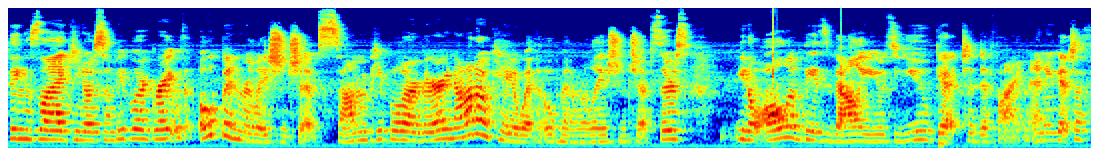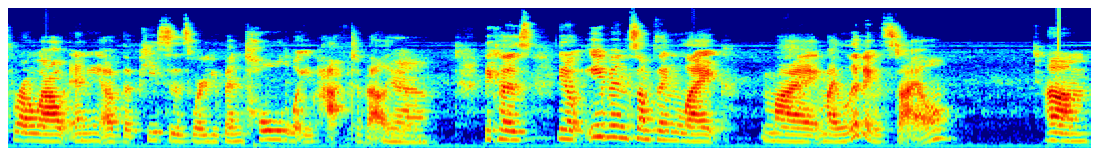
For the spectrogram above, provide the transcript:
things like, you know, some people are great with open relationships. Some people are very not okay with open relationships. There's you know, all of these values you get to define and you get to throw out any of the pieces where you've been told what you have to value. Yeah. Because, you know, even something like my my living style, um,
